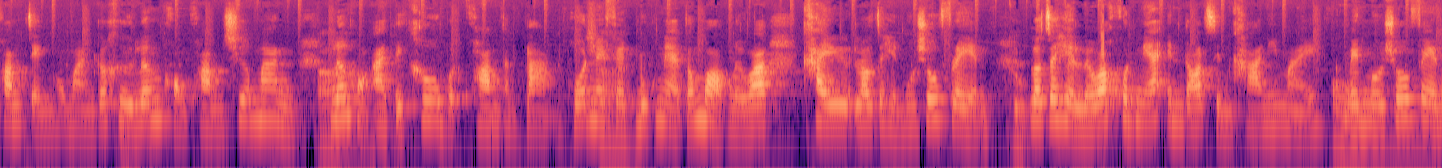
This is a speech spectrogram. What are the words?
ความเจ๋งของมันก็คือเรื่องของความเชื่อมั่นอ่าเรื่องของ article บทความต่างๆ โพสต์ในใช่ Facebook เนี่ยต้องบอกเลยว่าใครเราจะเห็น mutual friend ถูกเราจะเห็นเลยว่าคนเนี้ย endorse สินค้านี้ไหมโอ้เป็น mutual friend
